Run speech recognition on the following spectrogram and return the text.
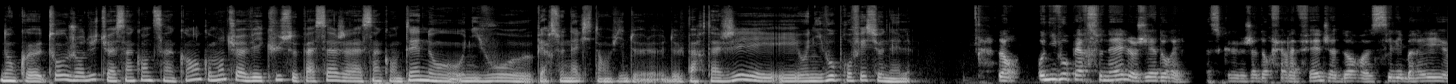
Donc euh, toi aujourd'hui tu as 55 ans, comment tu as vécu ce passage à la cinquantaine au, niveau euh, personnel si tu as envie de, le partager et, au niveau professionnel? Alors au niveau personnel j'ai adoré parce que j'adore faire la fête, j'adore euh, célébrer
